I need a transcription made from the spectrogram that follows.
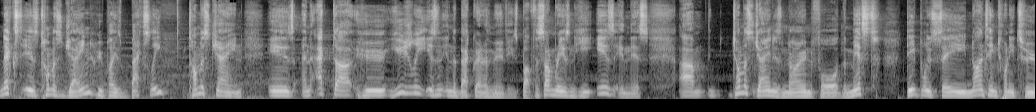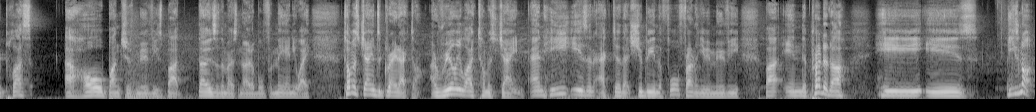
Next is Thomas Jane, who plays Baxley. Thomas Jane is an actor who usually isn't in the background of movies, but for some reason he is in this. Um, Thomas Jane is known for The Mist, Deep Blue Sea, 1922, plus a whole bunch of movies, but those are the most notable for me anyway. Thomas Jane's a great actor. I really like Thomas Jane, and he is an actor that should be in the forefront of every movie, but in The Predator, he is. He's not.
